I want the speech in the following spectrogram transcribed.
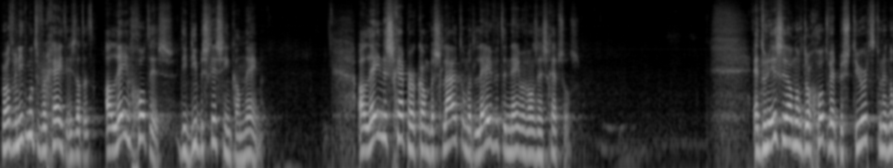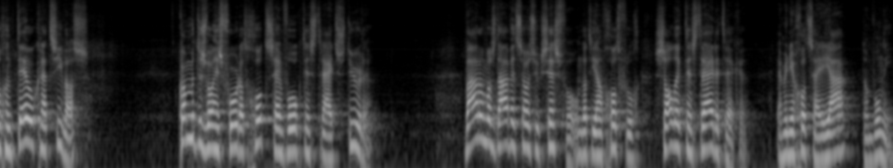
Maar wat we niet moeten vergeten is dat het alleen God is die die beslissing kan nemen. Alleen de schepper kan besluiten om het leven te nemen van zijn schepsels. En toen Israël nog door God werd bestuurd, toen het nog een theocratie was, kwam het dus wel eens voor dat God zijn volk ten strijd stuurde. Waarom was David zo succesvol? Omdat hij aan God vroeg: Zal ik ten strijde trekken? En wanneer God zei ja, dan won hij.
